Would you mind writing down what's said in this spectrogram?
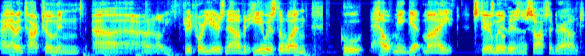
I haven't talked to him in uh, I don't know three four years now, but he was the one who helped me get my steering wheel business off the ground.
